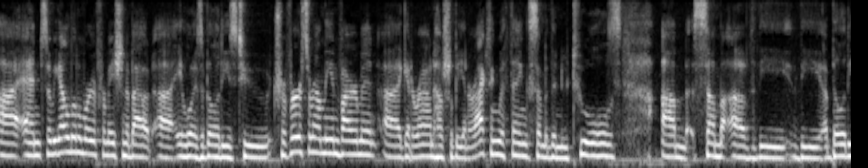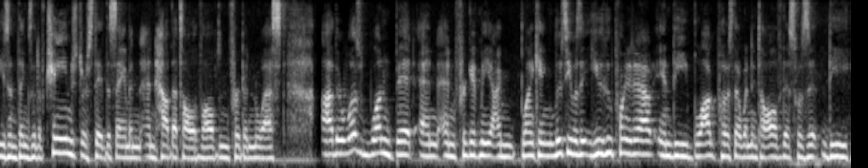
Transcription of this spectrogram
and so we got a little more information about Aloy's abilities to traverse around the environment, get around, how she'll be interacting with things, some of the new tools, um, some of the the abilities and things that have changed or stayed the same and, and how that's all evolved in Forbidden West. Uh, there was one bit, and and forgive me, I'm blanking. Lucy, was it you who pointed it out in the blog post that went into all of this? Was it the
